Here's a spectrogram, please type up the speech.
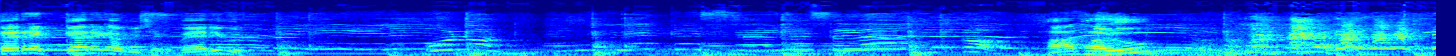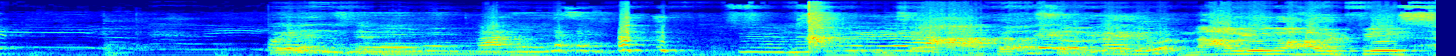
correct correct Abhishek. Very good. हात हळू. How it feels.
